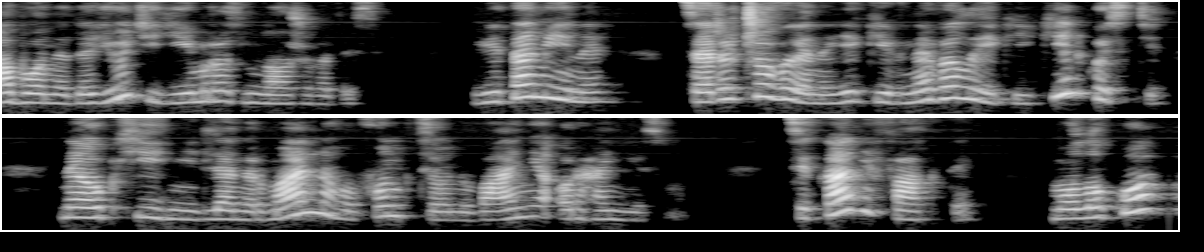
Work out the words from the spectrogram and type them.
або не дають їм розмножуватись. Вітаміни це речовини, які в невеликій кількості необхідні для нормального функціонування організму. Цікаві факти: молоко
